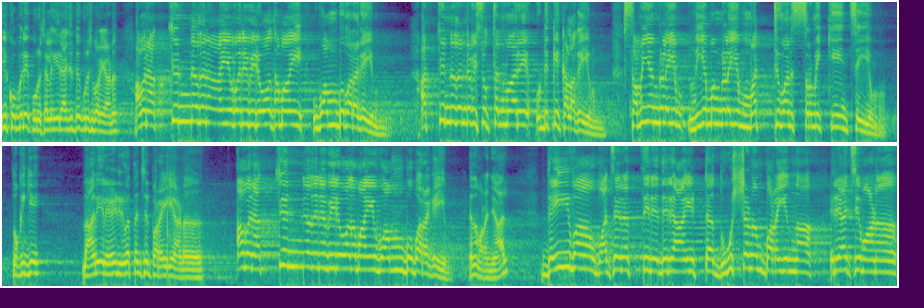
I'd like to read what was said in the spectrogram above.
ഈ കൊമ്പിനെ കുറിച്ച് അല്ലെങ്കിൽ രാജ്യത്തെക്കുറിച്ച് പറയാണ് അവൻ അത്യുന്നതനായവന് വിരോധമായി വമ്പ് പറയുകയും അത്യുന്നതന്റെ വിശുദ്ധന്മാരെ ഒടുക്കിക്കളകയും സമയങ്ങളെയും നിയമങ്ങളെയും മാറ്റുവാൻ ശ്രമിക്കുകയും ചെയ്യും. നോക്കിക്കേ ദാനിയൽ ഏഴ് ഇരുപത്തഞ്ചിൽ പറയുകയാണ് അവൻ അത്യുന്നതിന് വിരോധമായി വമ്പു പറയുകയും എന്ന് പറഞ്ഞാൽ ദൈവ വചനത്തിനെതിരായിട്ട് ദൂഷണം പറയുന്ന രാജ്യമാണ്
